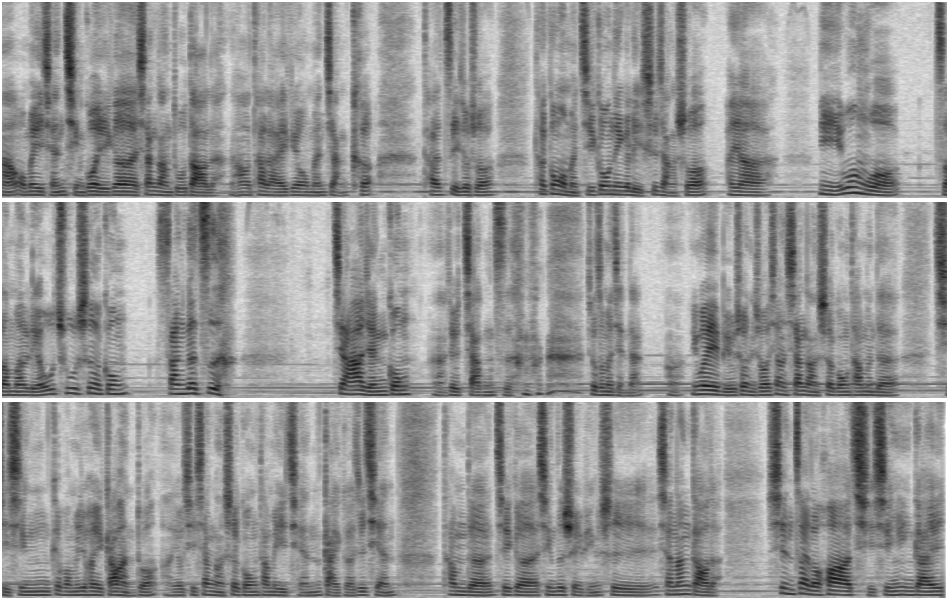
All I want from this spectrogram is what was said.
啊，我们以前请过一个香港督导的，然后他来给我们讲课，他自己就说，他跟我们机构那个理事长说：“哎呀。”你问我怎么留出社工三个字，加人工啊，就加工资，就这么简单啊。因为比如说你说像香港社工，他们的起薪各方面就会高很多啊。尤其香港社工，他们以前改革之前，他们的这个薪资水平是相当高的。现在的话，起薪应该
